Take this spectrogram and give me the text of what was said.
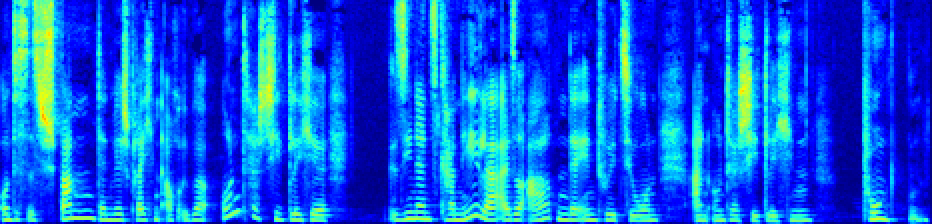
Und es ist spannend, denn wir sprechen auch über unterschiedliche, sie nennt es Kanäle, also Arten der Intuition an unterschiedlichen Punkten.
